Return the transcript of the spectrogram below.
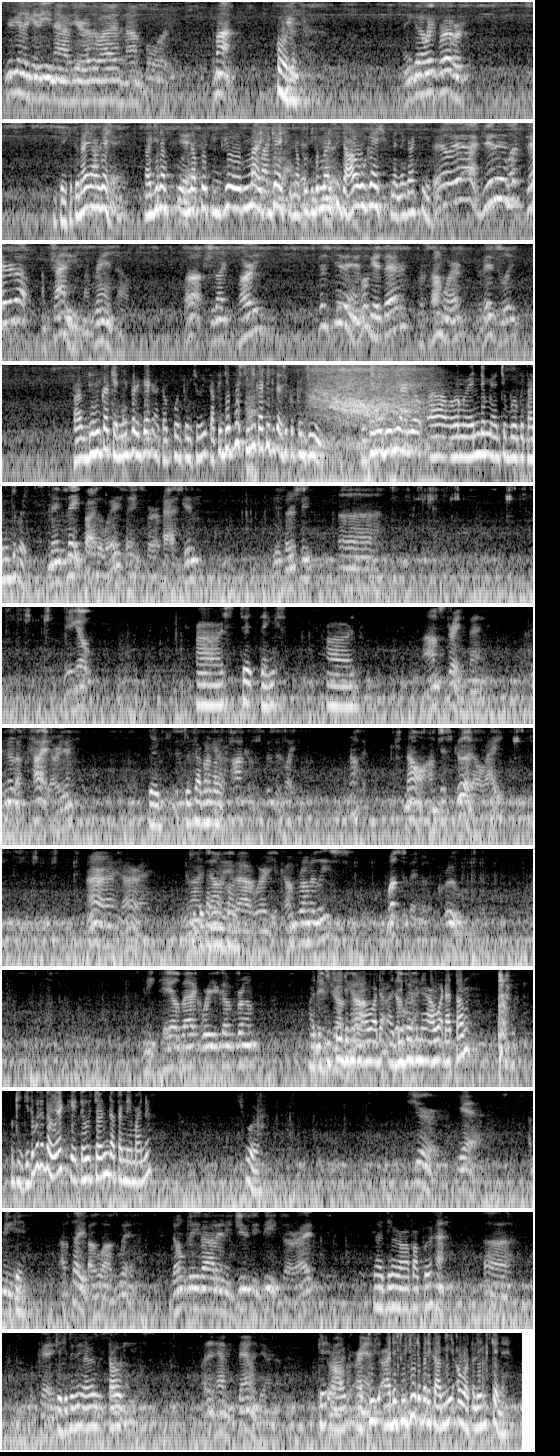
You're gonna get eaten out here otherwise and I'm bored. Come on. Excuse me. Ain't gonna wait forever. Okay, kita naik lah guys Lagi 60, 63 miles guys 63 miles tu jauh guys Nak jalan kaki Hell yeah, get in, let's tear it up. I'm trying to get to my grand's house. Fuck, she like to party? Just get in, we'll get there. Or somewhere, eventually. uh, Dia bukan cannibal guys Ataupun pencuri Tapi dia pun sendiri kata dia tak suka pencuri Mungkin dia ni hanya uh, orang random yang cuba bertahan hidup kan Name's Nate, by the way. Thanks for asking. You thirsty? Uh, Here you go. uh, Straight thanks uh, I'm straight, thanks. You're not uptight, are you? Ya This is the fucking nama apocalypse. This is like nothing. No, I'm just good, alright? Alright, alright. You want to tell me about where you come from at least? Must have been with a crew. Any tailback where you come from? Ada cerita dengan awak da- Ada mana awak datang Okey kita pun tak tahu ya Kereta Hussein ni datang dari mana Sure Sure, yeah. I mean, Okay. I'll tell you about who I was with. Don't leave out any juicy deets, alright? Ya jangan apa-apa Huh. Uh, okay. Okay kita It was tahu 70s. I didn't have any family there or nothing. Okay, uh, all uh, ada tujuh daripada kami Awak tak boleh scan eh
